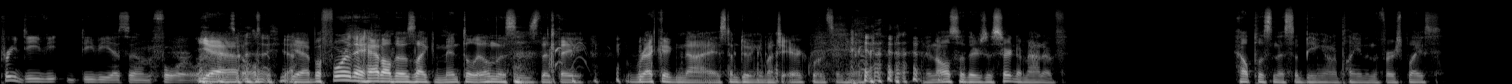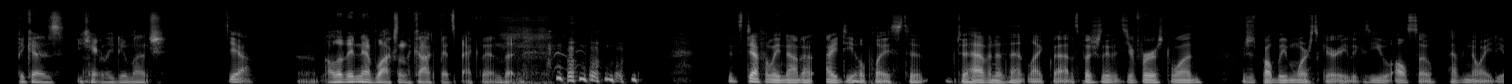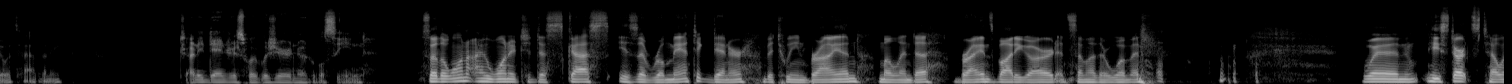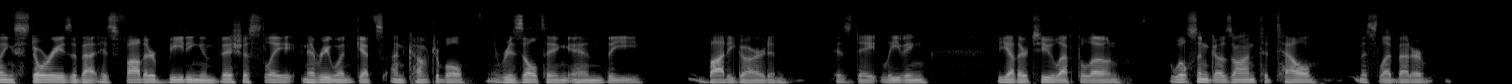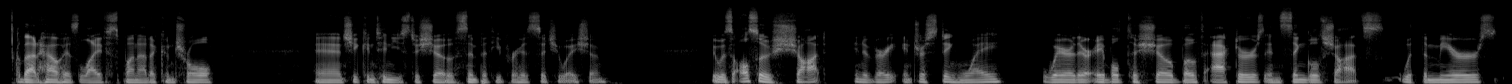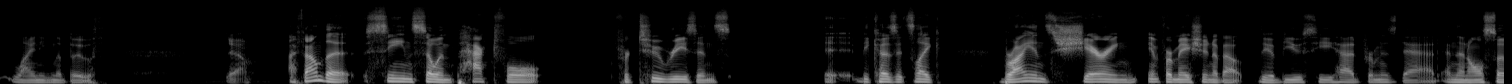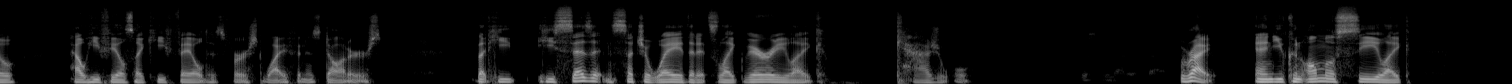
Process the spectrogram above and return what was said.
Pre DVSM four. yeah, Yeah. yeah, before they had all those like mental illnesses that they recognized. I'm doing a bunch of air quotes in here. And also there's a certain amount of helplessness of being on a plane in the first place because you can't really do much. yeah. Um, although they didn't have locks on the cockpits back then, but it's definitely not an ideal place to to have an event like that, especially if it's your first one, which is probably more scary because you also have no idea what's happening. Johnny Dangerous, what was your notable scene? So the one I wanted to discuss is a romantic dinner between Brian, Melinda, Brian's bodyguard, and some other woman. when he starts telling stories about his father beating him viciously and everyone gets uncomfortable, resulting in the bodyguard and his date leaving the other two left alone. Wilson goes on to tell Miss Ledbetter about how his life spun out of control, and she continues to show sympathy for his situation. It was also shot in a very interesting way where they're able to show both actors in single shots with the mirrors lining the booth. Yeah. I found the scene so impactful for two reasons. I- Because it's like Brian's sharing information about the abuse he had from his dad, and then also how he feels like he failed his first wife and his daughters. But he he says it in such a way that it's like very like casual. Right. And you can almost see like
